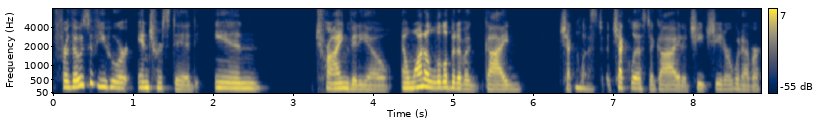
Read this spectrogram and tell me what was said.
for those of you who are interested in trying video and want a little bit of a guide Mm-hmm. checklist, a checklist, a guide, a cheat sheet, or whatever.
